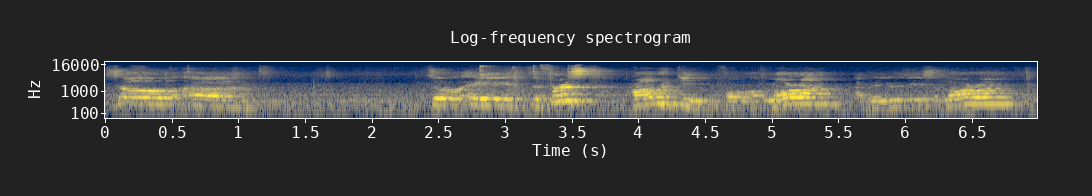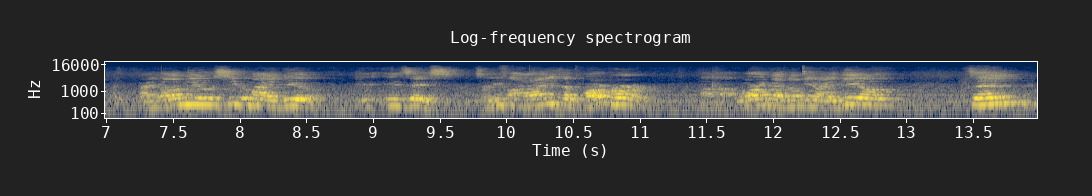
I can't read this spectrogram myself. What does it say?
So, uh, so a, the first property for Laurent, I will use this Laurent binomial sigma ideal is this. So if I is a proper uh, Laurent binomial ideal, then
